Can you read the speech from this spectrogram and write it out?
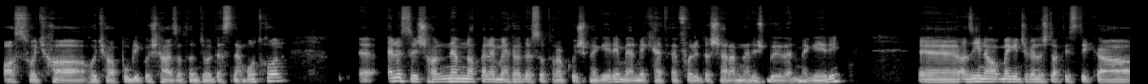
az, hogyha, hogyha a publikus házaton töltesz nem otthon. Először is, ha nem napelemet töltesz otthon, akkor is megéri, mert még 70 forintos áramnál is bőven megéri. Az én, megint csak ez a statisztika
